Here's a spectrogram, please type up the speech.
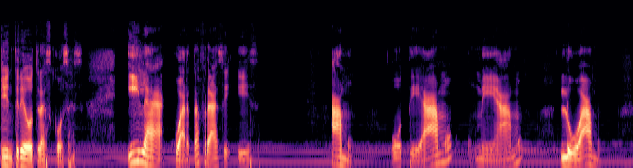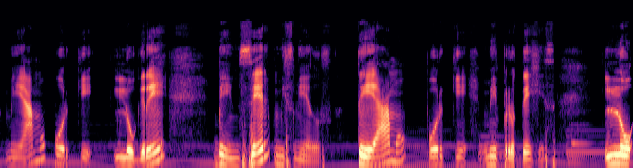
entre otras cosas. Y la cuarta frase es amo o te amo, me amo, lo amo. Me amo porque logré vencer mis miedos. Te amo porque me proteges. Lo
